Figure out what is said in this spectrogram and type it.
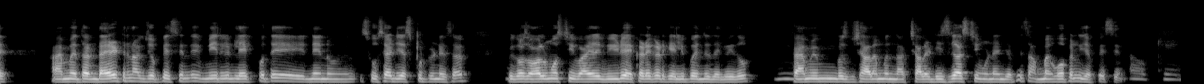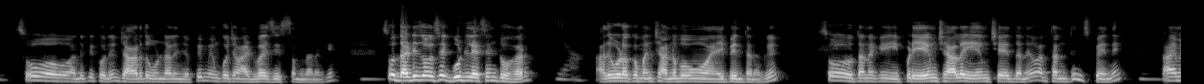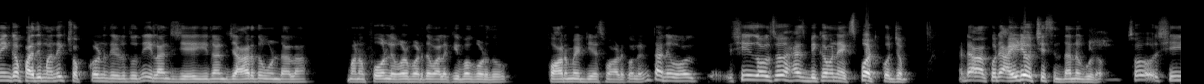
ఆమె తను డైరెక్ట్ నాకు చెప్పేసింది మీరు లేకపోతే నేను సూసైడ్ చేసుకుంటుండే సార్ బికాజ్ ఆల్మోస్ట్ ఈ వీడియో ఎక్కడెక్కడికి వెళ్ళిపోయిందో తెలియదు. ఫ్యామిలీ మెంబర్స్ చాలా మంది నాకు చాలా డిస్గాస్టింగ్ ఉండే అని చెప్పేసి అమ్మాయి ఓపెన్గా చెప్పేసింది సో అందుకే కొంచెం జాగ్రత్తగా ఉండాలని చెప్పి మేము కొంచెం అడ్వైస్ ఇస్తాం దానికి so that is also good lesson to her. అది కూడా ఒక మంచి అనుభవం అయిపోయింది తనకి. సో తనకి ఇప్పుడు ఏం చేయాలో ఏం చేయొద్దు అనేది తనకు తెలిసిపోయింది. ఆమె ఇంకా పది మందికి చెప్పుకొని తిడుతుంది. ఇలాంటి ఇలాంటి జాగ్రత్తగా ఉండాలా? మన ఫోన్లు ఎవరు పడితే వాళ్ళకి ఇవ్వకూడదు. ఫార్మేట్ చేసి వాడుకోవాలని తను she also has become an expert కొంచెం. అంటే ఆ కొన్ని ఐడియా వచ్చేసింది తనకు కూడా. సో షీ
